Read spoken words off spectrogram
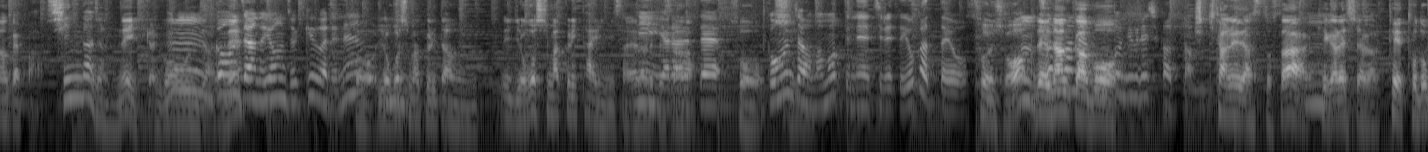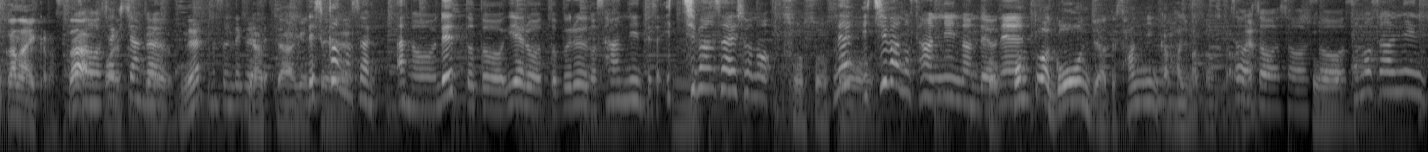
なんかやっぱ死んだじゃんね一回ゴーンジャうんゴーンジーャーの49話でね。ねそう汚しまくりタウン汚しまくり隊員にさやられてにやられさて。そう。ゴーンジャーを守ってね連れてよかったよ。そうでしょ、うんでなんかもう本当に嬉しかった。汚ね出すとさ、うん。汚れしちゃが手届かないからさそうさきちゃんがね結んでくれて。てあげて。でしかもさあのレッドとイエローとブルーの3人ってさ、ん一番最初のそうそうそう。ね1話の3人なんだよね。本当はゴーンジャーって3人から始まってますからね、そうそうそうそう。そその3人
